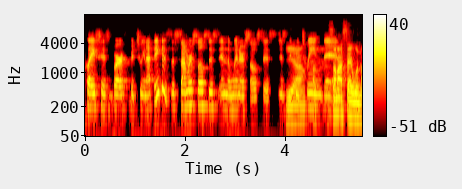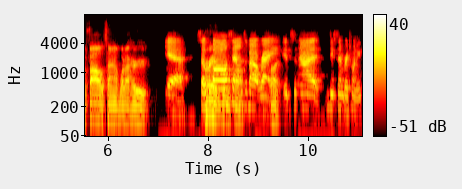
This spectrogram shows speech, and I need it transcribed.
place his birth between. I think it's the summer solstice and the winter solstice, just yeah. between uh, them. Somebody say when the fall time. What I heard. Yeah. So fall sounds fall. about right. right. It's not December 25th.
